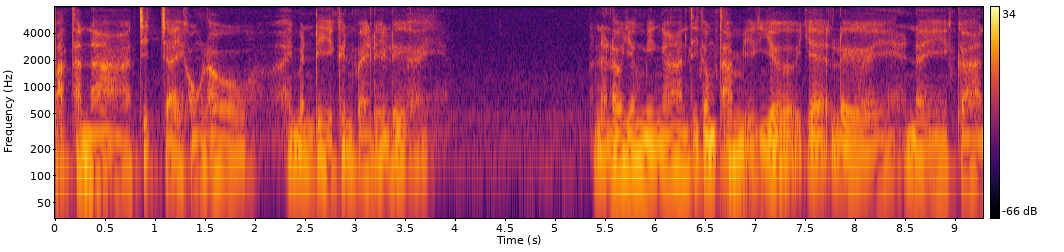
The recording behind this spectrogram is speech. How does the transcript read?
พัฒนาจิตใจของเราให้มันดีขึ้นไปเรื่อย ๆ นะเรายังมีงานที่ต้องทำอีกเยอะแยะเลยในการ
